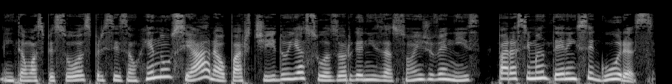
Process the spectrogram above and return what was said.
então as pessoas precisam renunciar ao partido e às suas organizações juvenis para se manterem seguras.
